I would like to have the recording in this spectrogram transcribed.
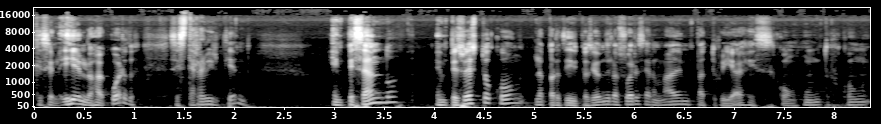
que se leía en los acuerdos se está revirtiendo. Empezando Empezó esto con la participación de la Fuerza Armada en patrullajes conjuntos con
